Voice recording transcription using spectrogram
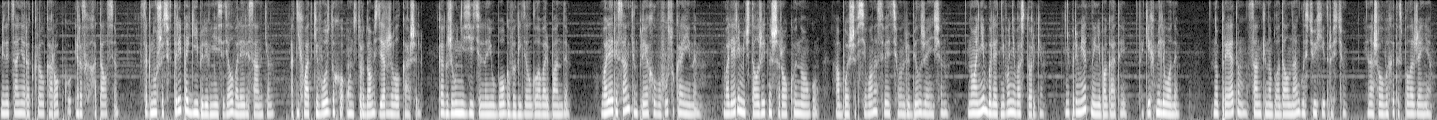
Милиционер открыл коробку и расхохотался. Согнувшись в три погибели, в ней сидел Валерий Санкин. От нехватки воздуха он с трудом сдерживал кашель. Как же унизительно и убого выглядел главарь банды. Валерий Санкин приехал в Уфу с Украины. Валерий мечтал жить на широкую ногу, а больше всего на свете он любил женщин. Но они были от него не в восторге. Неприметный и небогатый, таких миллионы. Но при этом Санкин обладал наглостью и хитростью и нашел выход из положения –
